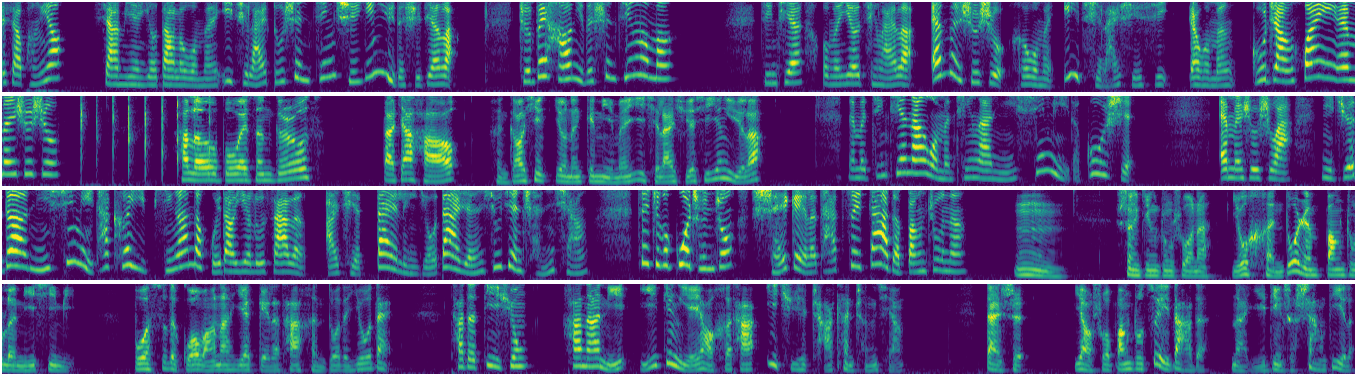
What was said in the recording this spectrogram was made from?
的小朋友，下面又到了我们一起来读圣经、学英语的时间了。准备好你的圣经了吗？今天我们又请来了艾文叔叔和我们一起来学习，让我们鼓掌欢迎艾文叔叔。Hello, boys and girls，大家好，很高兴又能跟你们一起来学习英语了。那么今天呢，我们听了尼西米的故事。艾文叔叔啊，你觉得尼西米他可以平安的回到耶路撒冷，而且带领犹大人修建城墙，在这个过程中，谁给了他最大的帮助呢？嗯，圣经中说呢，有很多人帮助了尼西米，波斯的国王呢也给了他很多的优待，他的弟兄哈拿尼一定也要和他一起去查看城墙。但是，要说帮助最大的，那一定是上帝了。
